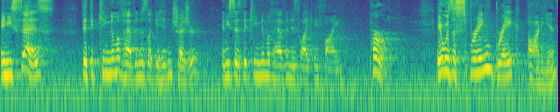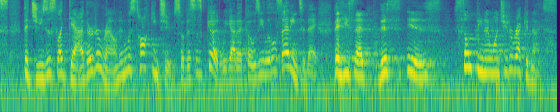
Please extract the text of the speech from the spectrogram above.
And he says that the kingdom of heaven is like a hidden treasure. And he says the kingdom of heaven is like a fine pearl. It was a spring break audience that Jesus like gathered around and was talking to. So this is good. We got a cozy little setting today. That he said, This is something I want you to recognize.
